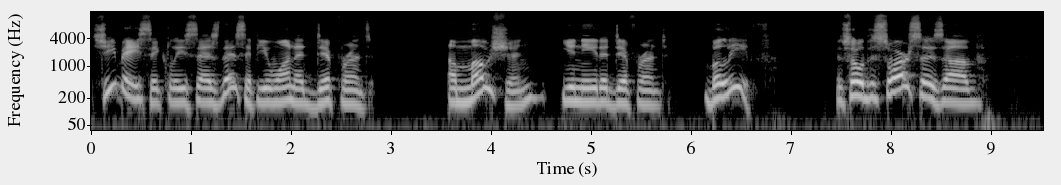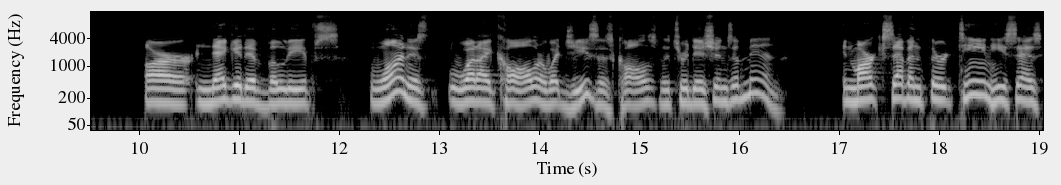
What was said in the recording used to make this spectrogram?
She basically says this if you want a different emotion, you need a different belief. And so the sources of our negative beliefs one is what I call or what Jesus calls the traditions of men. In Mark 7:13 he says,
